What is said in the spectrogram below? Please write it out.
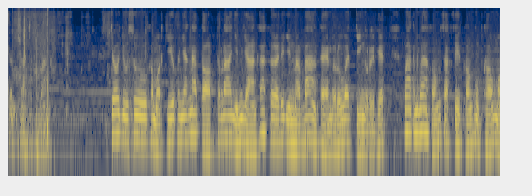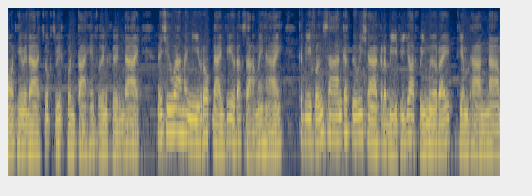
กัญชาจักรวาลโจยูซูขมวดคิ้วพยักหน้าตอบตำราหยินหยางข้าเคยได้ยินมาบ้าง แต่ไม่รู้ว่าจริงหรือเท็จ ว่ากันว่าของศักดิ์สิทธิ์ของหุบเขาหมอเทวดาชุบชีวิตคนตายให้ฟื้นคืนได้ ได้ชื่อว่าไม่มีโรคใดที่รักษาไม่หาย กระบี่เฟิงซานก็คือวิชากระบี่ที่ยอดฝีมือไร้เทียมทานนาม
